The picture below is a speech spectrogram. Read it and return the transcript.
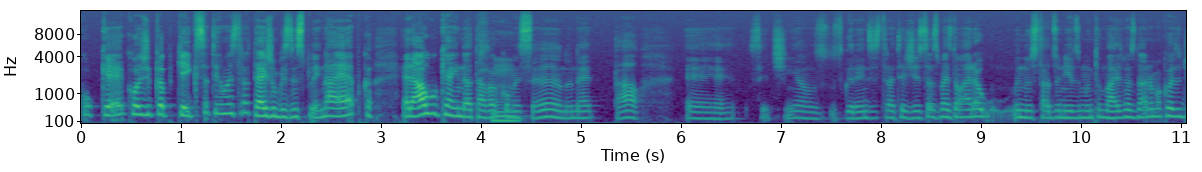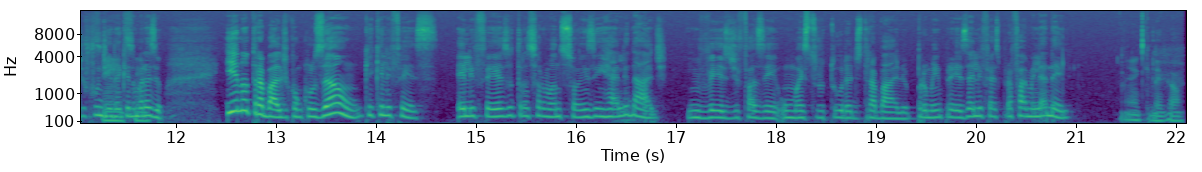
qualquer coisa de cupcake, você tem uma estratégia, um business plan. Na época, era algo que ainda estava começando, né? Tal. É, você tinha os, os, grandes estrategistas, mas não era nos Estados Unidos muito mais, mas não era uma coisa difundida sim, aqui sim. no Brasil. E no trabalho de conclusão, o que, que ele fez? Ele fez o Transformando Sonhos em Realidade em vez de fazer uma estrutura de trabalho para uma empresa, ele fez para a família dele. É, que legal.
